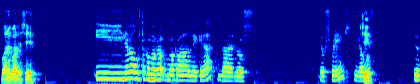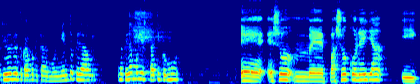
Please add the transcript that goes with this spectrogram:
Vale, vale, sí. Y no me gusta cómo, ha- cómo ha acabado de quedar la- los, los frames, digamos. Sí. Lo quiero retocar porque, claro, el movimiento queda, me queda muy estático, muy... Eh, eso me pasó con ella y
